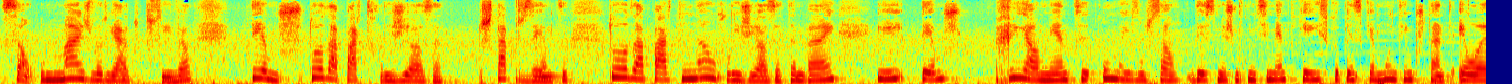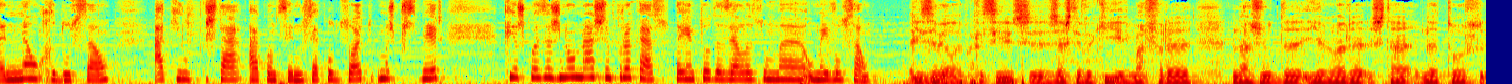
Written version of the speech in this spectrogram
são o mais variado possível. Temos toda a parte religiosa está presente, toda a parte não religiosa também, e temos realmente uma evolução desse mesmo conhecimento, que é isso que eu penso que é muito importante, é a não redução àquilo que está a acontecer no século XVIII, mas perceber que as coisas não nascem por acaso, têm todas elas uma, uma evolução. A Isabela Cassis eh, já esteve aqui em Mafra na ajuda e agora está na Torre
